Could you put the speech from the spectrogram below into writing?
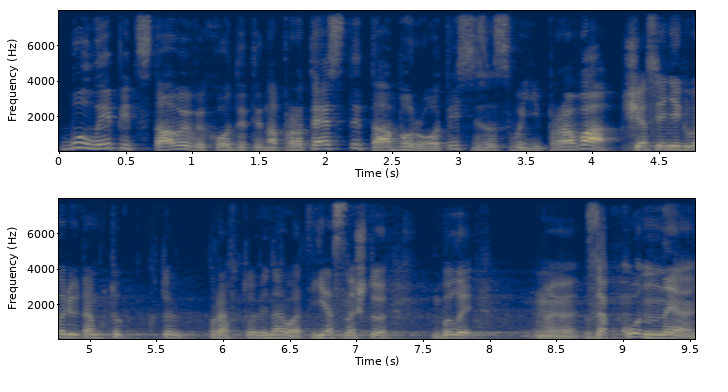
були підстави виходити на протести та боротись за свої права? Сейчас я не говорю там, кто, кто прав, кто виноват. Ясно, что было э, законное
